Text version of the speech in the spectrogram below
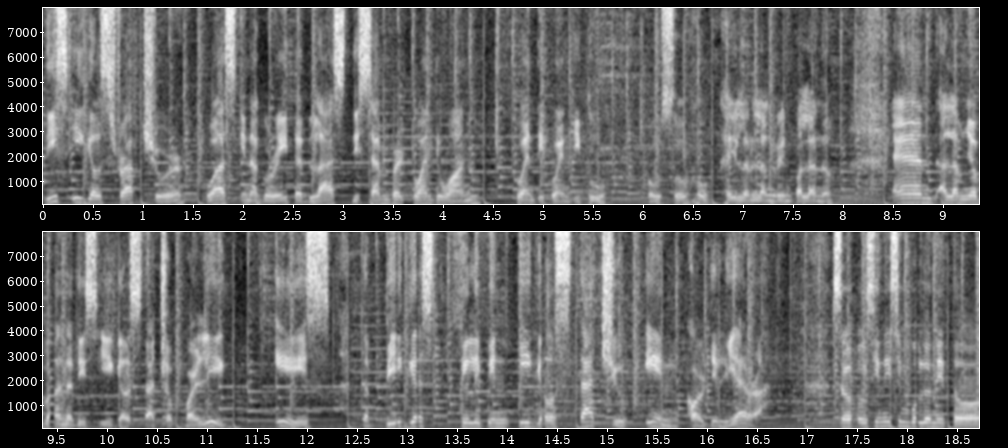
This eagle structure was inaugurated last December 21, 2022. Oh, so kailan lang rin pala, no? And alam nyo ba na this eagle statue of Barlig is the biggest Philippine eagle statue in Cordillera. So, sinisimbolo nito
